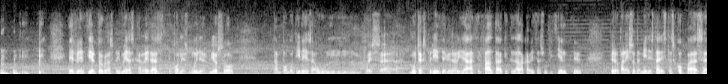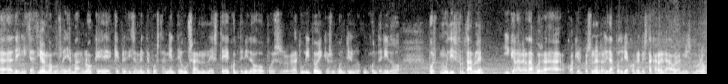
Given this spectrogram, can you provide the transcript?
Es bien cierto que las primeras carreras te pones muy nervioso, tampoco tienes aún pues eh, mucha experiencia que en realidad hace falta, que te da la cabeza suficiente, pero para eso también están estas copas eh, de iniciación, vamos a llamar, ¿no? Que, precisamente pues también te usan este contenido pues gratuito y que es un, contenido pues muy disfrutable y que la verdad pues cualquier persona en realidad podría correr esta carrera ahora mismo, ¿no?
